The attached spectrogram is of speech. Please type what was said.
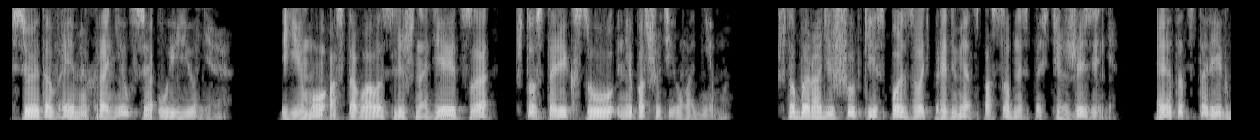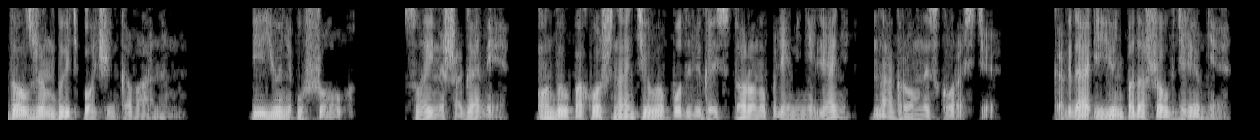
все это время хранился у Июня. Ему оставалось лишь надеяться, что старик Су не подшутил над ним. Чтобы ради шутки использовать предмет, способный спасти жизнь, этот старик должен быть очень коварным. Июнь ушел. Своими шагами он был похож на антилопу, двигаясь в сторону племени Лянь на огромной скорости. Когда Июнь подошел к деревне,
